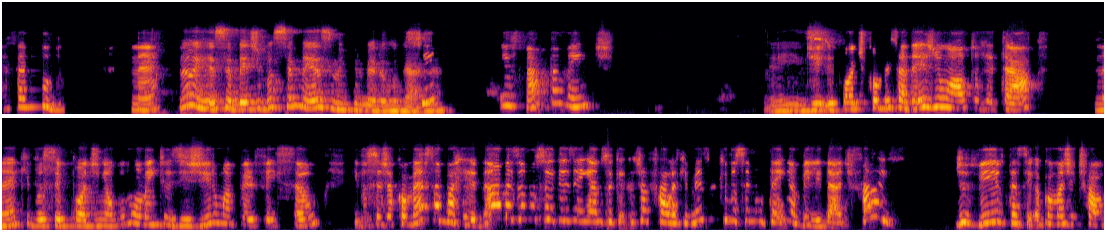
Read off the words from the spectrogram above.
Recebe tudo, né? Não, e receber de você mesmo em primeiro lugar, Sim, né? Exatamente. É. De, pode começar desde um autorretrato, né? Que você pode, em algum momento, exigir uma perfeição e você já começa a barreira. Ah, mas eu não sei desenhar, não sei o que. Já fala que mesmo que você não tenha habilidade, faz divirta-se, como a gente fala,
